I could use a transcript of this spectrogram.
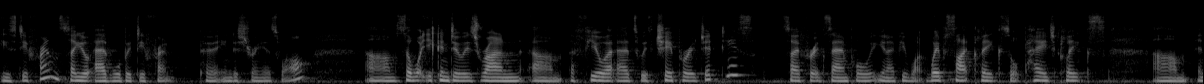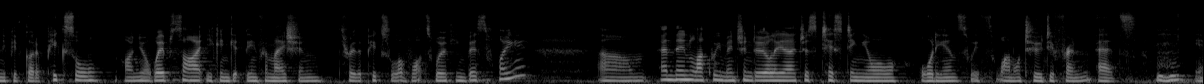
is different, so your ad will be different per industry as well. Um, so, what you can do is run um, a fewer ads with cheaper objectives. So, for example, you know, if you want website clicks or page clicks, um, and if you've got a pixel on your website, you can get the information through the pixel of what's working best for you. Um, and then, like we mentioned earlier, just testing your audience with one or two different ads. Mm-hmm. Yeah.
